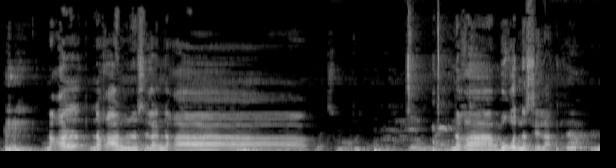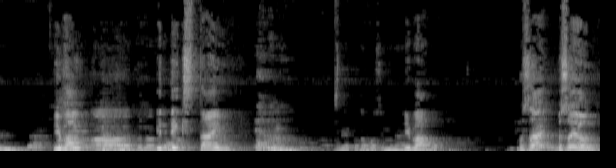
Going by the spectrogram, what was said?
naka, naka ano na sila, naka, naka bukod na sila. Di ba? Ah. It takes time. Di ba? Basta, basta yun,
